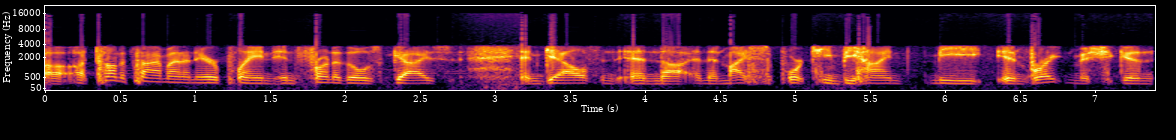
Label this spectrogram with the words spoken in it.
a ton of time on an airplane in front of those guys and gals, and and, uh, and then my support team behind me in Brighton, Michigan,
